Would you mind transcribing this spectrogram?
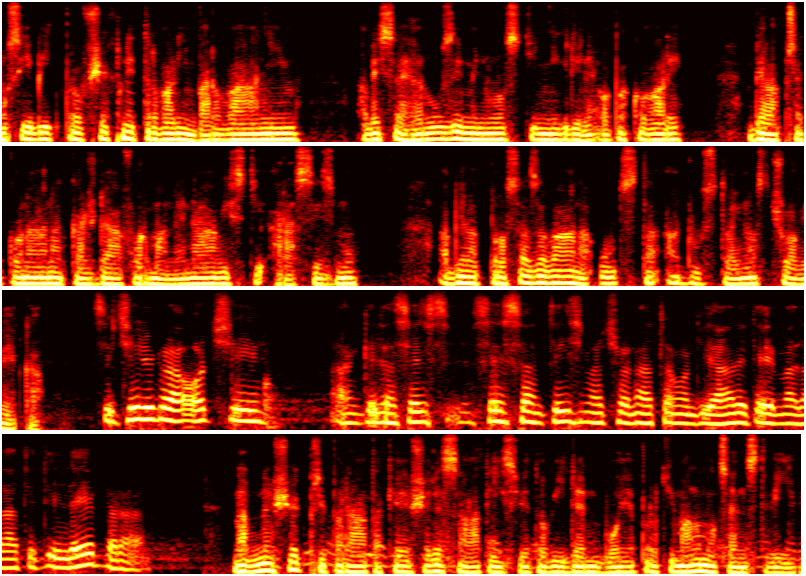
musí být pro všechny trvalým varováním, aby se hrůzy minulosti nikdy neopakovaly, byla překonána každá forma nenávisti a rasismu a byla prosazována úcta a důstojnost člověka. Si celebra oggi anche la ses- sessantesima giornata mondiale dei malati di lebbra. Na dnešek připadá také 60. světový den boje proti malomocenství.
